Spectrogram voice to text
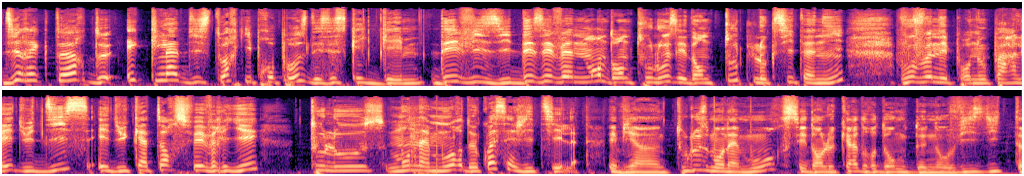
Directeur de Éclat d'Histoire qui propose des escape games, des visites, des événements dans Toulouse et dans toute l'Occitanie. Vous venez pour nous parler du 10 et du 14 février Toulouse, mon amour, de quoi s'agit-il? Eh bien, Toulouse, mon amour, c'est dans le cadre donc de nos visites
